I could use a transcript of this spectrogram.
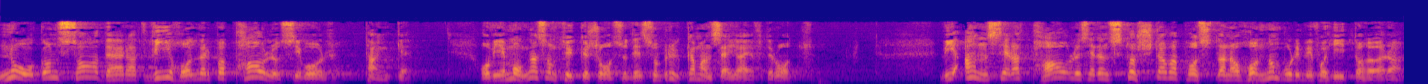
Någon sa där att vi håller på Paulus i vår tanke. Och vi är många som tycker så, så det så brukar man säga efteråt. Vi anser att Paulus är den största av apostlarna och honom borde vi få hit och höra.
